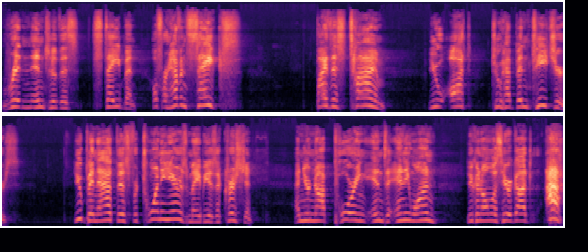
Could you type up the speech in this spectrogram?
written into this statement? Oh, for heaven's sakes, by this time, you ought to have been teachers. You've been at this for 20 years, maybe, as a Christian, and you're not pouring into anyone. You can almost hear God, ah,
